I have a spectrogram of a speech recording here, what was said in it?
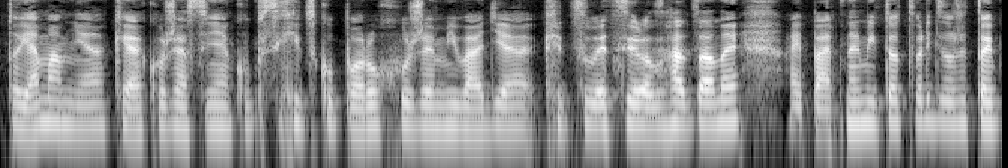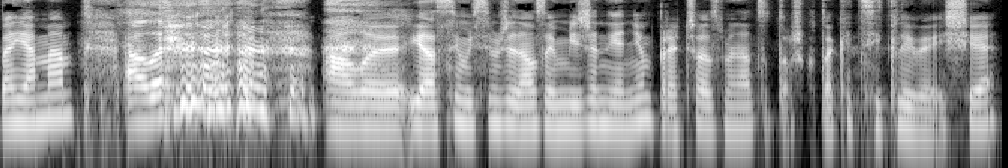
to ja mám nejaké, akože asi nejakú psychickú poruchu, že mi vadia, keď sú veci rozhádzané. Aj partner mi to tvrdil, že to iba ja mám. Ale, ale ja si myslím, že naozaj my ženy, ja neviem prečo, sme na to trošku také citlivejšie.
